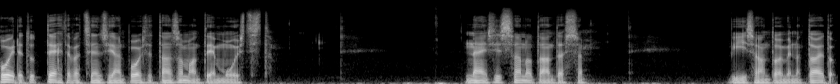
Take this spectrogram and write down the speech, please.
Hoidetut tehtävät sen sijaan poistetaan saman tien muistista. Näin siis sanotaan tässä viisaan toiminnan taito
